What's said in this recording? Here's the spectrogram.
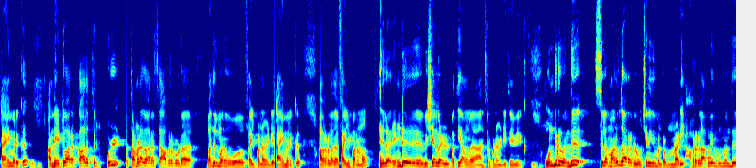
டைம் இருக்கு. அந்த எட்டு வார காலத்திற்குள் தமிழக அரசு அவர்களோட பதில் மனு ஃபைல் பண்ண வேண்டிய டைம் இருக்கு. அவர்கள் அதை ஃபைல் பண்ணணும். இதுல ரெண்டு விஷயங்கள் பத்தி அவங்க ஆன்சர் பண்ண வேண்டிய தேவை இருக்கு. ஒன்று வந்து சில மனுதாரர்கள் உச்சநீதிமன்றம் முன்னாடி அவர்களாகவே முன் வந்து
